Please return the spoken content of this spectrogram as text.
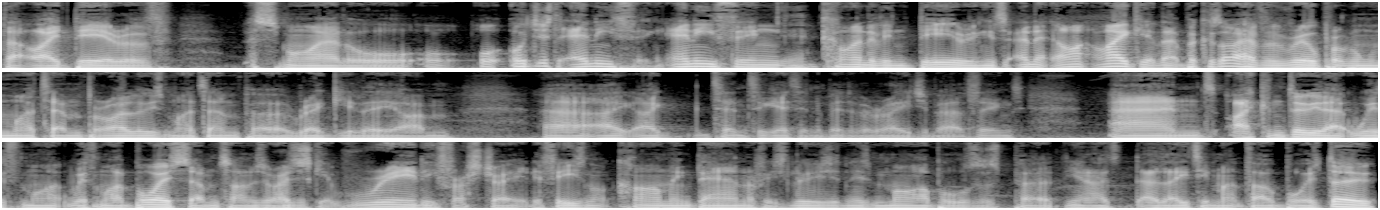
that idea of a smile or or, or just anything anything Yeah. kind of endearing is and I, I get that because i have a real problem with my temper i lose my temper regularly i'm uh, I, I tend to get in a bit of a rage about things and I can do that with my with my boys sometimes, where I just get really frustrated if he's not calming down or if he's losing his marbles as per you know as, as eighteen month old boys do.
